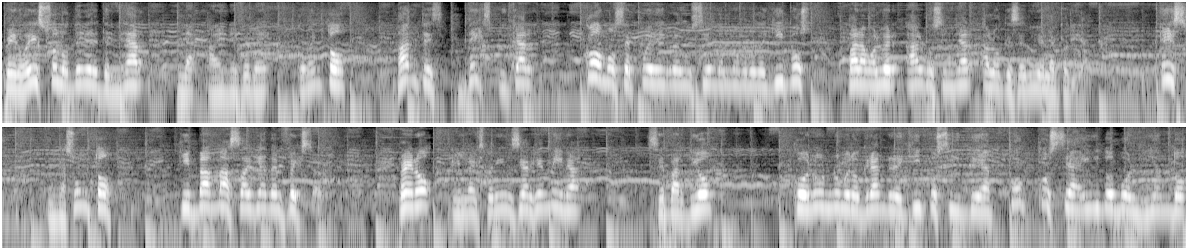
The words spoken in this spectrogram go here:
pero eso lo debe determinar la ANFP, comentó antes de explicar cómo se puede ir reduciendo el número de equipos para volver a algo similar a lo que se vive en la actualidad. Es un asunto que va más allá del fixture, pero en la experiencia argentina se partió con un número grande de equipos y de a poco se ha ido volviendo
